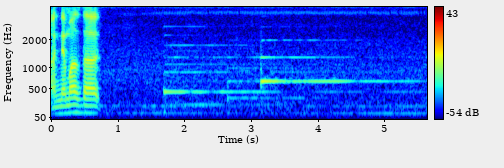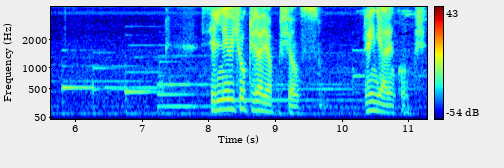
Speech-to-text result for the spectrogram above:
Annem az daha... Selin evi çok güzel yapmış yalnız. Rengarenk olmuş.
